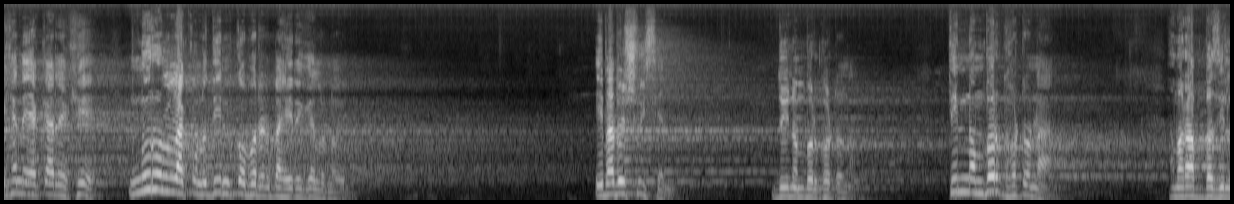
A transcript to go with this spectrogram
এখানে একা রেখে নুরুল্লাহ কোনো দিন কবরের বাইরে গেল নইল এভাবে শুইছেন। দুই নম্বর ঘটনা। তিন নম্বর ঘটনা, আমার আব্বাজির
